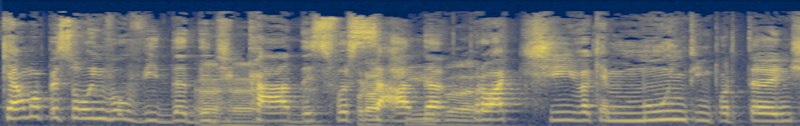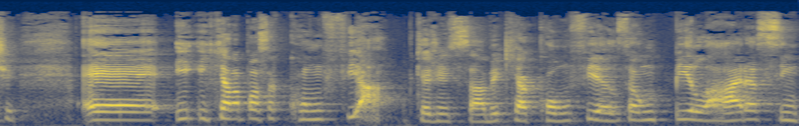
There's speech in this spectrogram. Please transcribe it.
quer uma pessoa envolvida, dedicada, uhum. esforçada, proativa. proativa. que é muito importante. É, e, e que ela possa confiar. Porque a gente sabe que a confiança é um pilar, assim,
